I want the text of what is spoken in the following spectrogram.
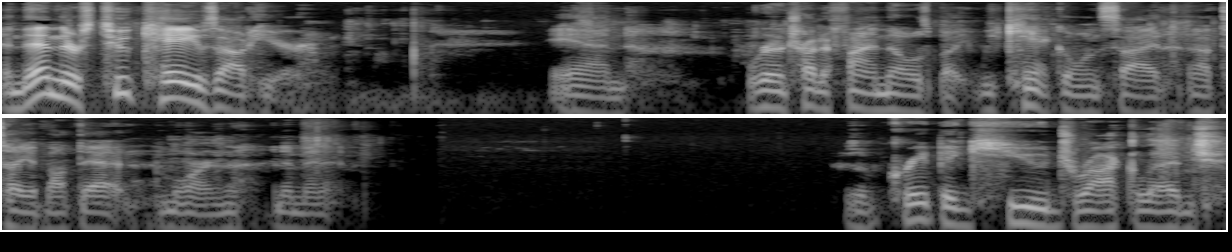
And then there's two caves out here, and we're gonna try to find those, but we can't go inside. And I'll tell you about that more in, in a minute. There's a great big huge rock ledge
